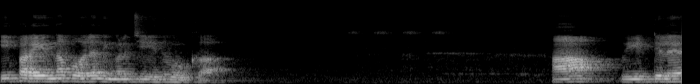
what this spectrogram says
ഈ പറയുന്ന പോലെ നിങ്ങൾ ചെയ്തു നോക്കുക. ആ വീട്ടിലെ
